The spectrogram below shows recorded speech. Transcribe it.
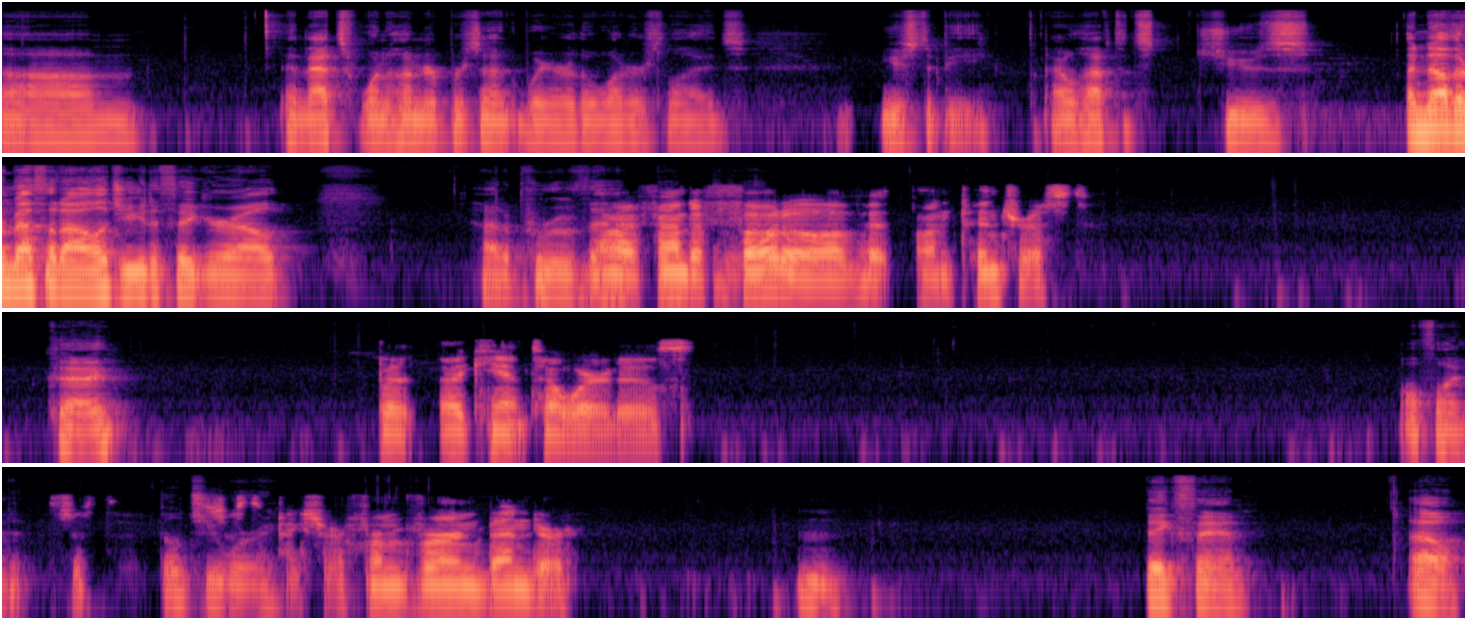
Um, and that's 100% where the water slides used to be. I will have to choose another methodology to figure out how to prove that. Oh, I found a photo of it on Pinterest, Okay. but I can't tell where it is. I'll find it. It's just, Don't it's you just a worry. picture from Vern Bender. Hmm. Big fan. Oh,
